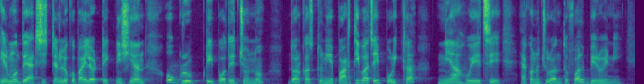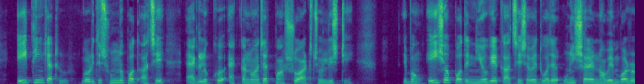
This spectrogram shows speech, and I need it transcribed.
এর মধ্যে অ্যাসিস্ট্যান্ট লোকো পাইলট টেকনিশিয়ান ও গ্রুপ টি পদের জন্য দরখাস্ত নিয়ে প্রার্থী বাছাই পরীক্ষা নেওয়া হয়েছে। এখনও চূড়ান্ত ফল বেরোয়নি। এই তিন ক্যাটাগরিতে শূন্য পদ আছে এক লক্ষ একান্ন হাজার পাঁচশো আটচল্লিশটি এবং এই সব পদে নিয়োগের কাজ হবে দু হাজার উনিশ সালের নভেম্বর ও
